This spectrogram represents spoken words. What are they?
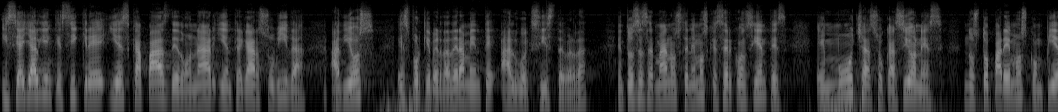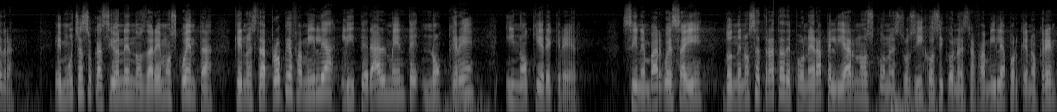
Y si hay alguien que sí cree y es capaz de donar y entregar su vida a Dios, es porque verdaderamente algo existe, ¿verdad? Entonces, hermanos, tenemos que ser conscientes. En muchas ocasiones nos toparemos con piedra. En muchas ocasiones nos daremos cuenta que nuestra propia familia literalmente no cree y no quiere creer. Sin embargo, es ahí donde no se trata de poner a pelearnos con nuestros hijos y con nuestra familia porque no creen,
